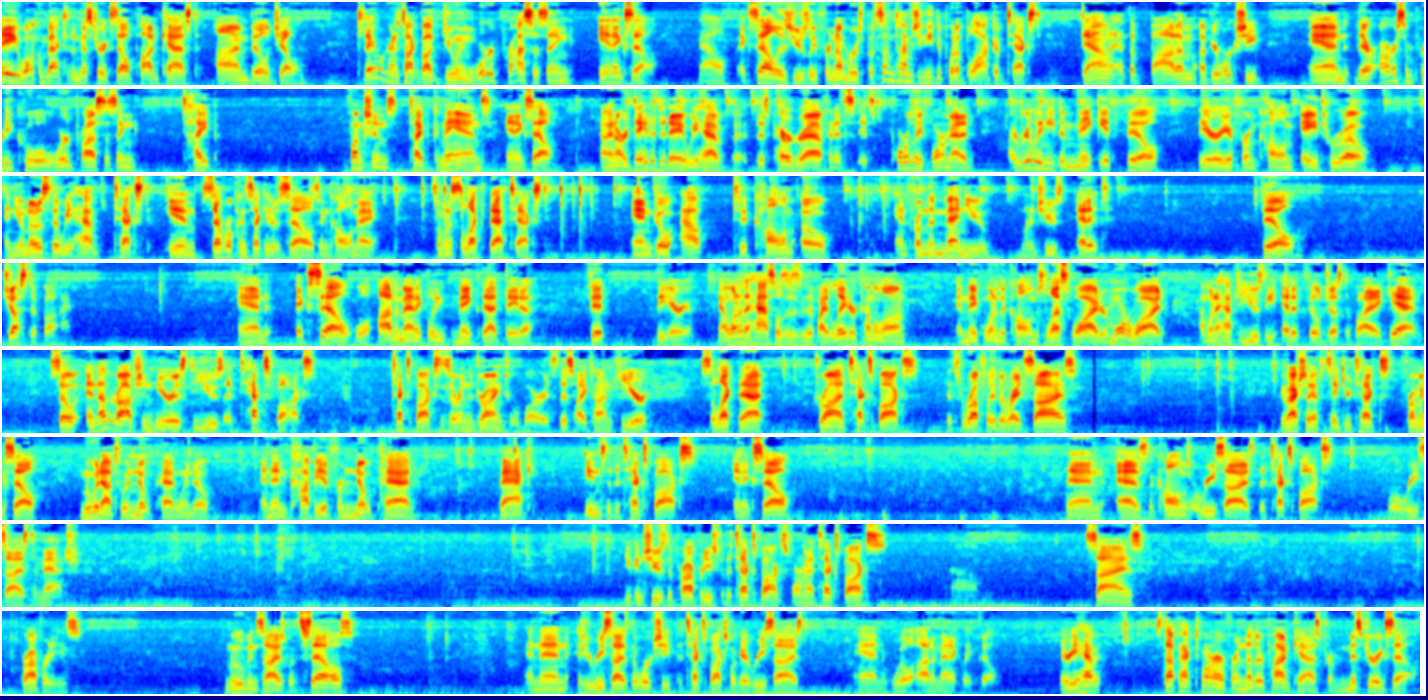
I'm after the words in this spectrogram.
Hey, welcome back to the Mr. Excel podcast. I'm Bill Jelen. Today we're going to talk about doing word processing in Excel. Now, Excel is usually for numbers, but sometimes you need to put a block of text down at the bottom of your worksheet, and there are some pretty cool word processing type functions, type commands in Excel. Now, in our data today, we have this paragraph and it's, it's poorly formatted. I really need to make it fill the area from column A through O. And you'll notice that we have text in several consecutive cells in column A. So I'm going to select that text and go out to column O. And from the menu, I'm going to choose Edit, Fill, Justify. And Excel will automatically make that data fit the area. Now, one of the hassles is if I later come along and make one of the columns less wide or more wide, I'm going to have to use the Edit, Fill, Justify again. So another option here is to use a text box. Text boxes are in the drawing toolbar. It's this icon here. Select that, draw a text box that's roughly the right size. You actually have to take your text from Excel, move it out to a notepad window, and then copy it from notepad back into the text box in Excel. Then as the columns are resized, the text box will resize to match. You can choose the properties for the text box, format text box, um, size, properties, move and size with cells, and then as you resize the worksheet, the text box will get resized and will automatically fill. There you have it. Stop back tomorrow for another podcast from Mr. Excel.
